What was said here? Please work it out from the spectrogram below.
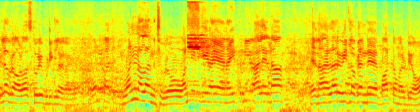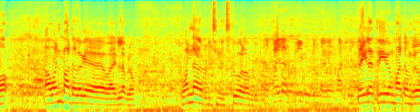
இல்லை ப்ரோ அவ்வளோவா ஸ்டோரி பிடிக்கல எனக்கு. ஒன் நல்லா இருந்துச்சு ப்ரோ ஒன் இன்னைக்கு நைட் காலையில் தான் நாங்கள் எல்லோரும் வீட்டில் உட்காந்து பார்த்தோம் மறுபடியும். ஒன் பார்த்த அளவுக்கு இல்லை ப்ரோ ஒன் தான் பிடிச்சிருந்துச்சு. டூ அளவு பிடிக்கும். பார்ட் ட்ரெயிலர் த்ரீயும் பார்த்தோம் ப்ரோ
